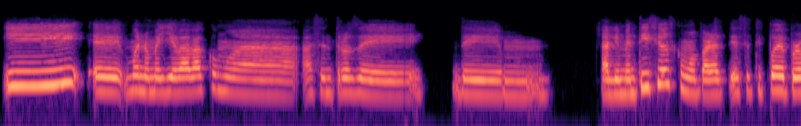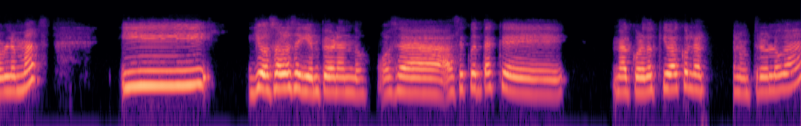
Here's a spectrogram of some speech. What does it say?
Y eh, bueno, me llevaba como a, a centros de, de mm, alimenticios, como para este tipo de problemas. Y yo solo seguía empeorando. O sea, hace cuenta que me acuerdo que iba con la nutrióloga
